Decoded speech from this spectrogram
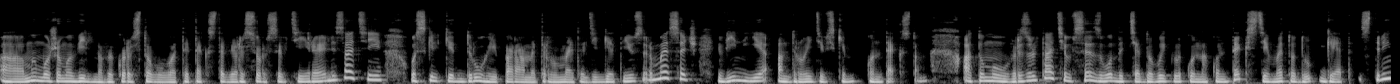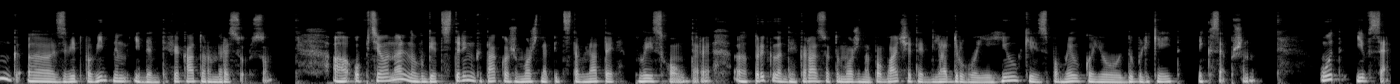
Ми можемо вільно використовувати текстові ресурси в цій реалізації, оскільки другий параметр в методі getUserMessage він є андроїдівським контекстом. А тому в результаті все зводиться до виклику на контексті методу getString е, з відповідним ідентифікатором ресурсу. Опціонально в getString також можна підставляти плейсхолдери. Е, приклади якраз от можна побачити для другої гілки з помилкою Duplicate Exception. От і все.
